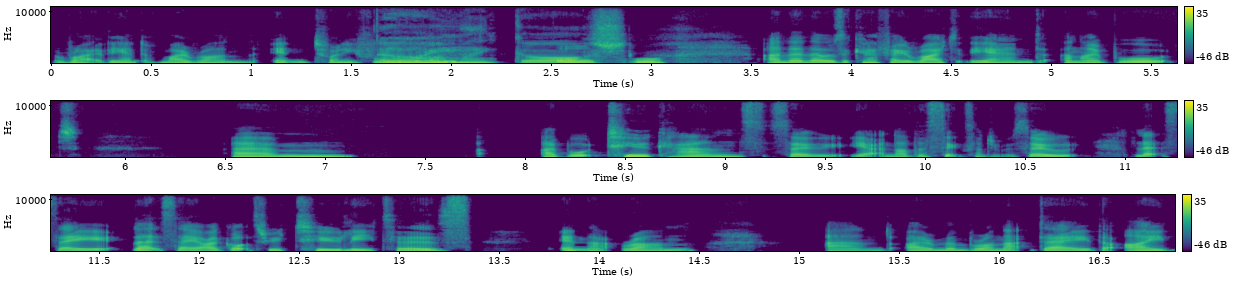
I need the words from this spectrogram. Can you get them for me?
right at the end of my run in 24 oh degrees. my gosh. Awful. And then there was a cafe right at the end, and I bought, um, I bought two cans. So yeah, another 600. So let's say, let's say I got through two liters in that run, and I remember on that day that I,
